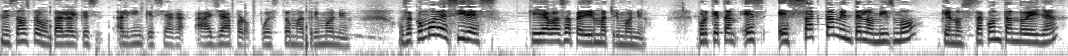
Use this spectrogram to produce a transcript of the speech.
Necesitamos preguntarle al que, se- a alguien que se haga, haya propuesto matrimonio. O sea, ¿cómo decides que ya vas a pedir matrimonio? Porque es exactamente lo mismo que nos está contando ella.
